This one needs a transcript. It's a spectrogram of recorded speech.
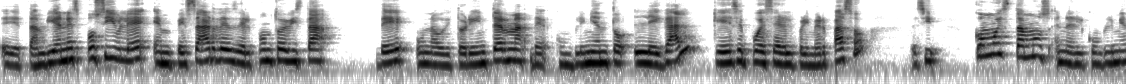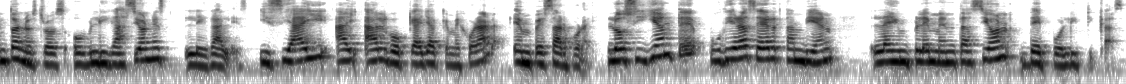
eh, también es posible empezar desde el punto de vista de una auditoría interna de cumplimiento legal, que ese puede ser el primer paso, decir, cómo estamos en el cumplimiento de nuestras obligaciones legales y si ahí hay algo que haya que mejorar, empezar por ahí. Lo siguiente pudiera ser también la implementación de políticas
